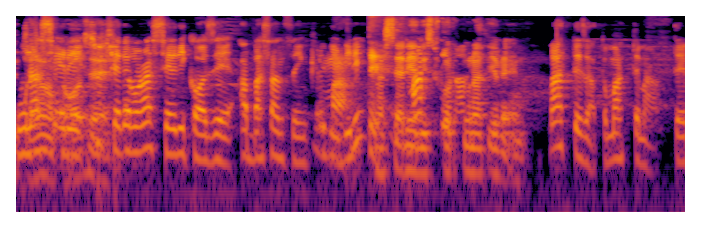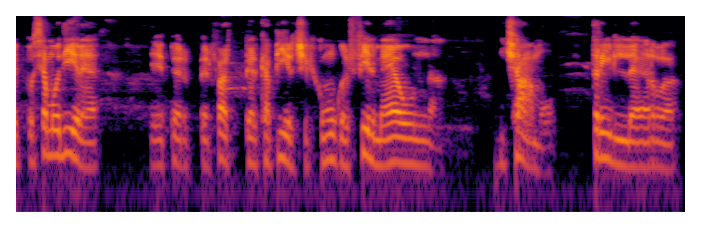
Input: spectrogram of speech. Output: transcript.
una succedono serie, cose- succedono una serie di cose abbastanza incredibili. Matte. Una serie Matte, di sfortunati eventi. Matte, esatto, matte, matte. Possiamo dire, eh, per, per far- per capirci, che comunque il film è un, diciamo, thriller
